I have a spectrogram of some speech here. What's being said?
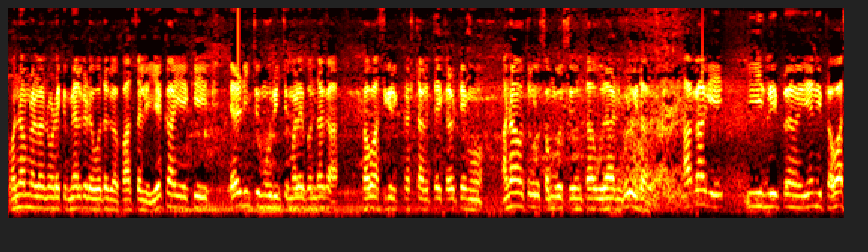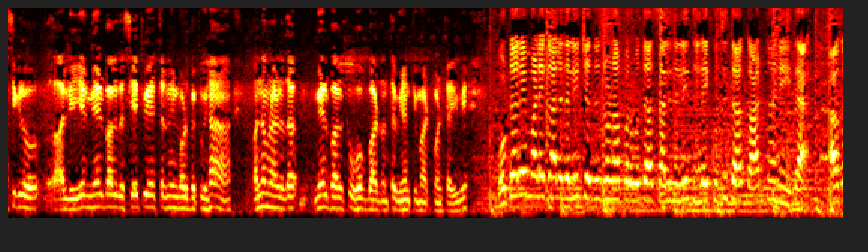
ಹೊನ್ನಮನಳ್ಳ ನೋಡಕ್ಕೆ ಮೇಲ್ಗಡೆ ಹೋದಾಗ ಫಾಲ್ಸ್ ಅಲ್ಲಿ ಏಕಾಏಕಿ ಎರಡು ಇಂಚು ಮೂರು ಇಂಚು ಮಳೆ ಬಂದಾಗ ಪ್ರವಾಸಿಗರಿಗೆ ಕಷ್ಟ ಆಗುತ್ತೆ. ಕೆಲವು ಟೈಮು ಅನಾಹುತಗಳು ಸಂಭವಿಸುವಂತಹ ಉದಾಹರಣೆಗಳು ಇದಾವೆ. ಹಾಗಾಗಿ ಇಲ್ಲಿ ಏನು ಪ್ರವಾಸಿಗರು ಅಲ್ಲಿ ಏನ್ ಮೇಲ್ಭಾಗದ ಸೇತುವೆ ಹತ್ರ ನೋಡ್ಬೇಕು. ವಿನಃ ಹೊನ್ನಂನಳ್ಳದ ಮೇಲ್ಭಾಗಕ್ಕೆ ಹೋಗಬಾರ್ದು ಅಂತ ವಿನಂತಿ ಮಾಡ್ಕೊಳ್ತಾ ಇದೀವಿ. ಒಟ್ಟಾರೆ ಮಳೆಗಾಲದಲ್ಲಿ ಚಂದ್ರದ್ರೋಣ ಪರ್ವತ ಸಾಲಿನಲ್ಲಿ ಧರೆ ಕುಸಿತ ಕಾರ್ಖಾನೆ ಇದೆ. ಆಗ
